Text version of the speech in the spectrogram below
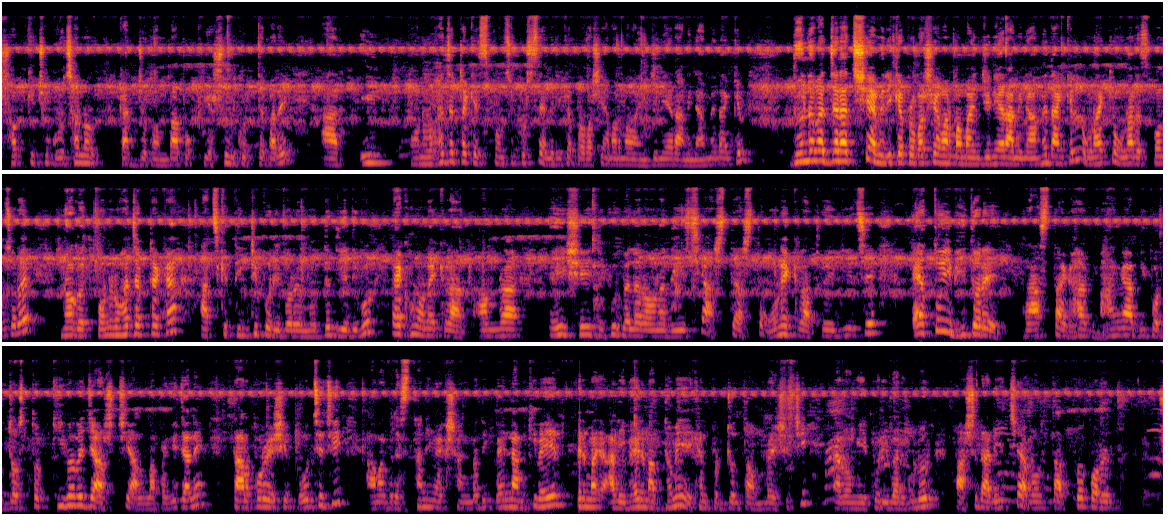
সব কিছু গোছানোর কার্যক্রম বা প্রক্রিয়া শুরু করতে পারে। আর এই পনেরো হাজার টাকা স্পন্সর করছে আমেরিকা প্রবাসী আমার মামা ইঞ্জিনিয়ার আমিন আহমেদ আঙ্কেল ধন্যবাদ জানাচ্ছি আমেরিকা প্রবাসী আমার মামা ইঞ্জিনিয়ার আমিন আহমেদ আঙ্কেল ওনাকে, ওনার স্পন্সরে নগদ পনেরো হাজার টাকা আজকে তিনটি পরিবারের মধ্যে দিয়ে দিব। এখন অনেক রাত। আমরা এই সেই দুপুরবেলা রওনা দিয়েছি। আস্তে আস্তে অনেক রাত হয়ে গিয়েছে। এতই ভিতরে রাস্তাঘাট ভাঙা, বিপর্যস্ত, কীভাবে যে আসছি আল্লাহ পাকি জানে। তারপরে এসে পৌঁছেছি। আমাদের স্থানীয় এক সাংবাদিক ভাইয়ের নাম কি ভাইয়ের? আলী ভাইয়ের মাধ্যমে এখান পর্যন্ত আমরা এসেছি এবং এই পরিবারগুলোর পাশে দাঁড়িয়েছি এবং তারপর পরে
